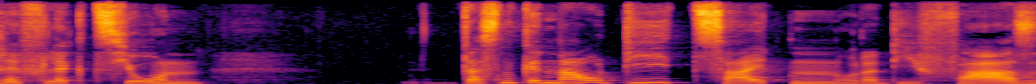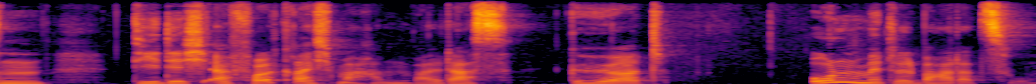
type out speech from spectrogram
Reflexion, das sind genau die Zeiten oder die Phasen, die dich erfolgreich machen, weil das gehört unmittelbar dazu.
